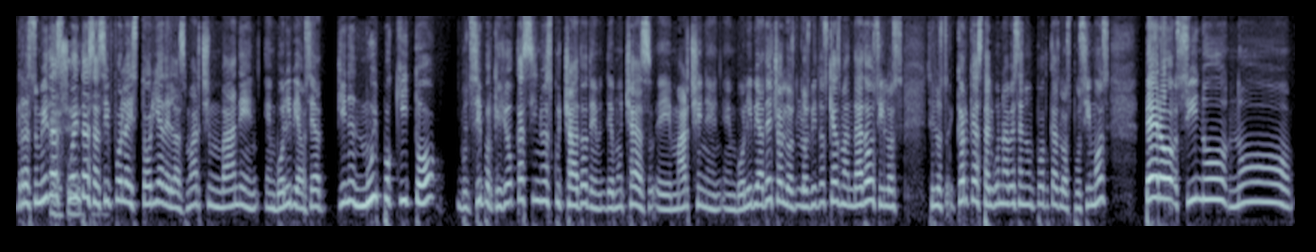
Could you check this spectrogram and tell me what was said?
Resumidas cuentas, así fue la historia de las marching band en, en, Bolivia. O sea, tienen muy poquito, pues sí, porque yo casi no he escuchado de, de muchas eh, marching en, en, Bolivia. De hecho, los, los videos que has mandado, sí los, sí los, creo que hasta alguna vez en un podcast los pusimos, pero sí no, no,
